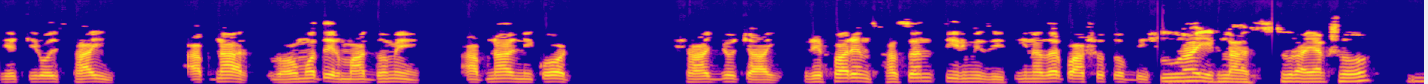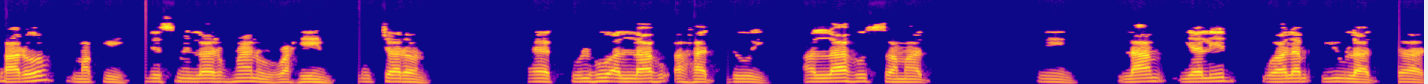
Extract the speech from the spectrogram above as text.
হে চিরস্থায়ী। আপনার রহমতের মাধ্যমে আপনার নিকট সাহায্য চাই। রেফারেন্স হাসান তিরমিজি, তিন হাজার পাঁচশো চব্বিশ। সুরা ইখলাস সুরা একশো বারো মাকি। বিসমিল্লাহ রহমান রাহিম। উচ্চারণ এক কুলহু আল্লাহু আহাদ, দুই। আল্লাহু সামাদ, তিন। লাম ইয়ালিদ ওয়ালাম ইউলাদ, চার।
